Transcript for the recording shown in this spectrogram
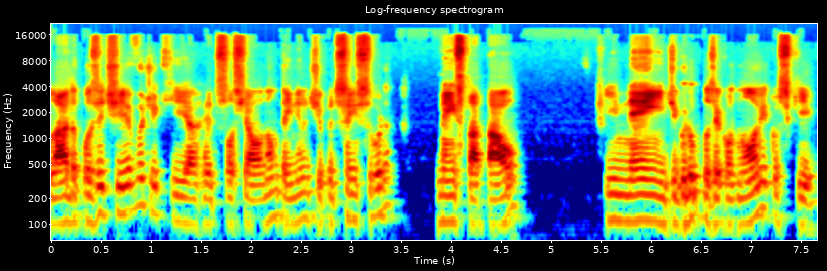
lado positivo de que a rede social não tem nenhum tipo de censura, nem estatal, e nem de grupos econômicos que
